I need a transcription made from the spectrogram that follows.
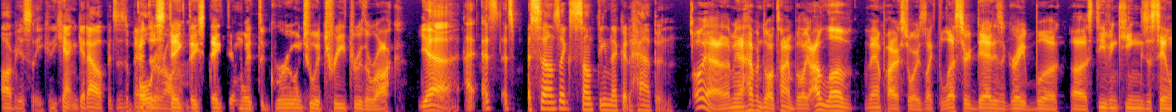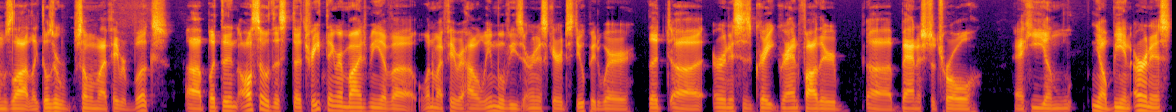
obviously, because he can't get out. If it's just a boulder the stake they staked him with the grew into a tree through the rock. Yeah, I- that's that's it sounds like something that could happen. Oh yeah, I mean it happens all the time. But like I love vampire stories. Like The Lesser Dead is a great book. Uh, Stephen King's The Salem's Lot. Like those are some of my favorite books. Uh, but then also the the tree thing reminds me of uh one of my favorite Halloween movies, Ernest Scared Stupid, where the uh Ernest's great grandfather uh banished a troll, and he um you know being Ernest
